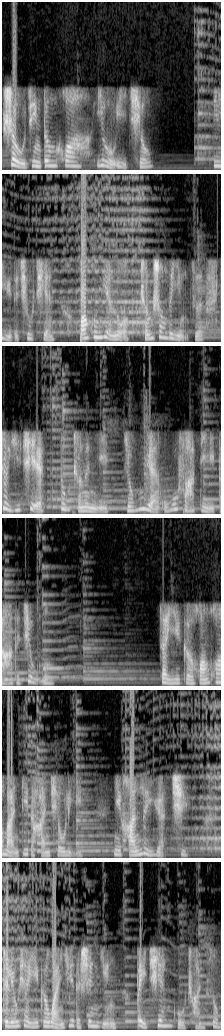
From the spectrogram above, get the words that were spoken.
受尽灯花。又一秋，低语的秋千，黄昏院落，成双的影子，这一切都成了你永远无法抵达的旧梦。在一个黄花满地的寒秋里，你含泪远去，只留下一个婉约的身影，被千古传颂。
